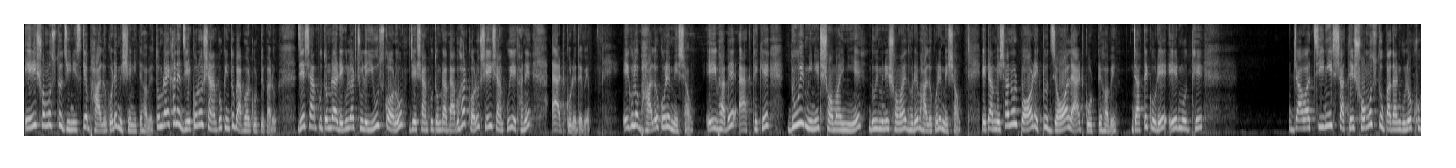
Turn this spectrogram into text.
এই সমস্ত জিনিসকে ভালো করে মিশিয়ে নিতে হবে। তোমরা এখানে যে কোনো শ্যাম্পু কিন্তু ব্যবহার করতে পারো। যে শ্যাম্পু তোমরা রেগুলার চুলে ইউজ করো, যে শ্যাম্পু তোমরা ব্যবহার করো, সেই শ্যাম্পুই এখানে অ্যাড করে দেবে। এগুলো ভালো করে মেশাও। এইভাবে এক থেকে দুই মিনিট সময় নিয়ে, দুই মিনিট সময় ধরে ভালো করে মেশাও। এটা মেশানোর পর একটু জল অ্যাড করতে হবে, যাতে করে এর মধ্যে যাওয়া চিনির সাথে সমস্ত উপাদানগুলো খুব,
